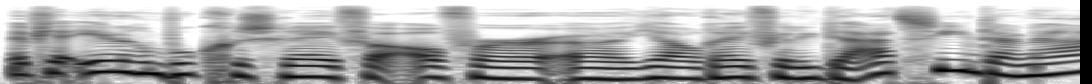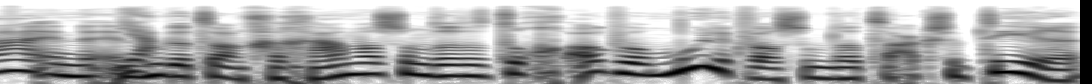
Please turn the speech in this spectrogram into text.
heb jij eerder een boek geschreven over eh, jouw revalidatie daarna en, en Ja. hoe dat dan gegaan was, omdat het toch ook wel moeilijk was om dat te accepteren.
